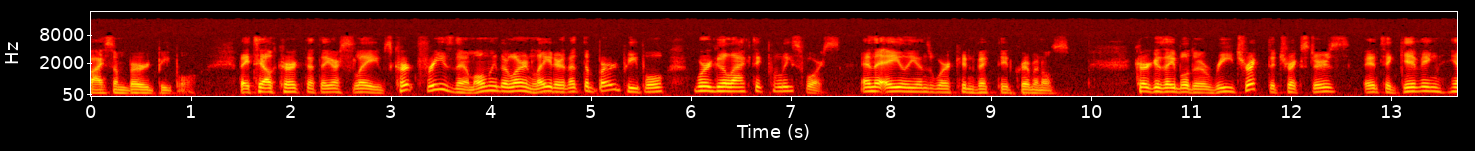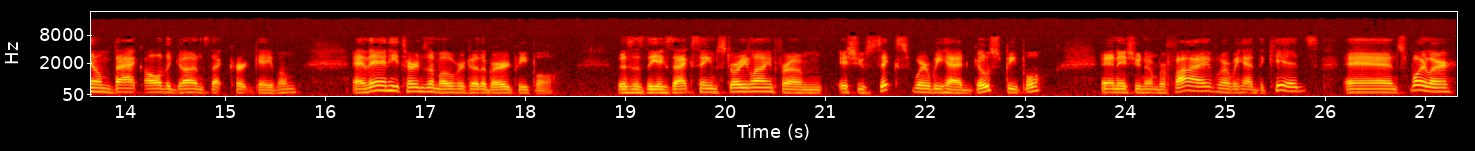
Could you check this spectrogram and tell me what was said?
by some bird people. They tell Kirk that they are slaves. Kirk frees them, only to learn later that the bird people were Galactic Police Force and the aliens were convicted criminals. Kirk is able to re trick the tricksters into giving him back all the guns that Kirk gave him, and then he turns them over to the bird people. This is the exact same storyline from issue 6, where we had ghost people, and issue number 5, where we had the kids, and spoiler,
